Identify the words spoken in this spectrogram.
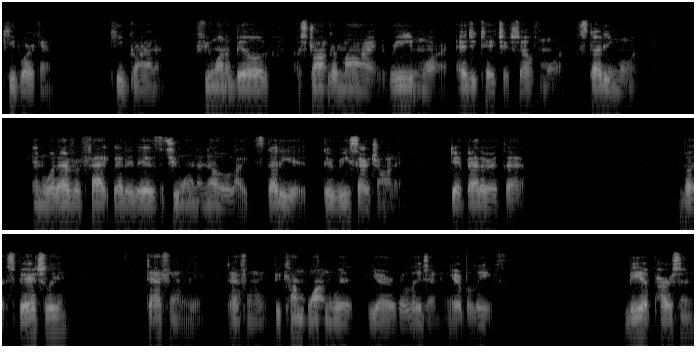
Keep working. Keep grinding. If you want to build a stronger mind read more educate yourself more study more. In whatever fact that it is that you want to know like study it do research on it get better at that but spiritually definitely definitely become one with your religion and your beliefs be a person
